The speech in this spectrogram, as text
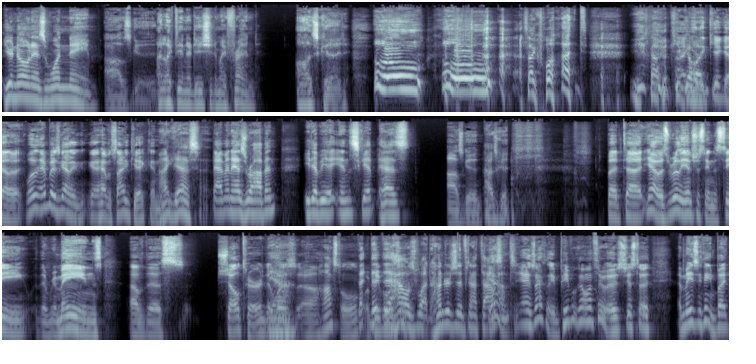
you're known as one name. Osgood. I'd like to introduce you to my friend, Osgood. Hello. Hello. it's like, what? You know, keep I going. get a kick out of it. Well, everybody's got to have a sidekick, and I guess. Batman has Robin. E.W. Inskip has Osgood. Osgood. But uh, yeah, it was really interesting to see the remains of this shelter that Yeah. was uh, hostile. That, people that housed what, hundreds, if not thousands? Yeah, yeah, exactly. People going through. It was just a amazing thing. But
